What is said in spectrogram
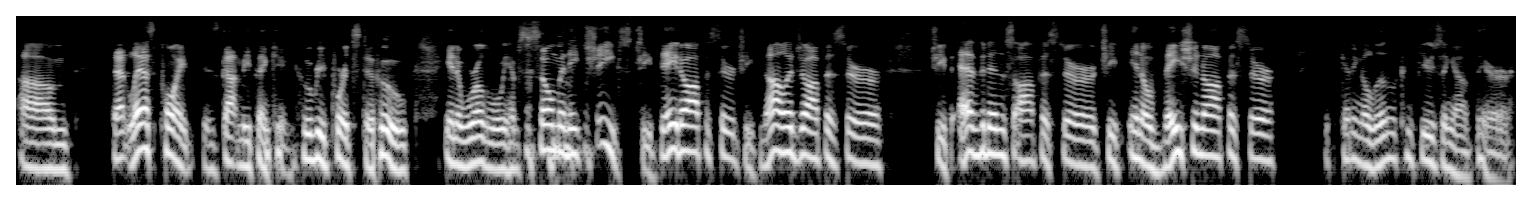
Um, that last point has got me thinking who reports to who in a world where we have so many chiefs chief data officer, chief knowledge officer, chief evidence officer, chief innovation officer. It's getting a little confusing out there,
